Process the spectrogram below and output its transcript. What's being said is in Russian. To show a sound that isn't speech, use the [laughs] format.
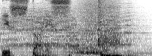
Историс.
